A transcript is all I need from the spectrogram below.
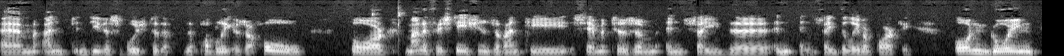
um, and indeed, I suppose, to the, the public as a whole for manifestations of anti-Semitism inside the in, inside the Labour Party, ongoing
